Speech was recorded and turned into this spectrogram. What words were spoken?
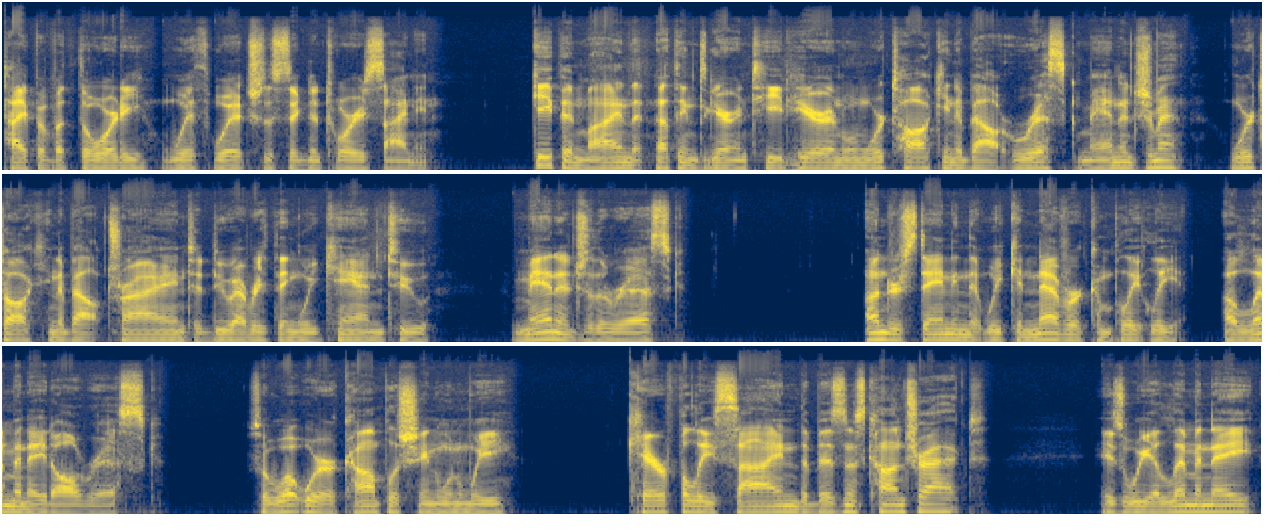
type of authority with which the signatory is signing. Keep in mind that nothing's guaranteed here. And when we're talking about risk management, we're talking about trying to do everything we can to manage the risk, understanding that we can never completely eliminate all risk. So, what we're accomplishing when we carefully sign the business contract is we eliminate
